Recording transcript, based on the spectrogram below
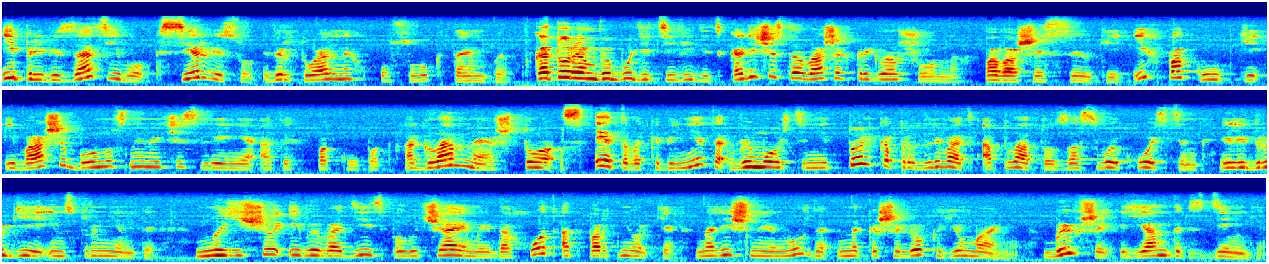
и привязать его к сервису виртуальных услуг TimeWeb, в котором вы будете видеть количество ваших приглашенных по вашей ссылке, их покупки и ваши бонусные начисления от их покупок. А главное, что с этого кабинета вы можете не только продлевать оплату за свой хостинг или другие инструменты, но еще и выводить получаемый доход от партнерки на личные нужды на кошелек Юмани, бывший Яндекс Деньги.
